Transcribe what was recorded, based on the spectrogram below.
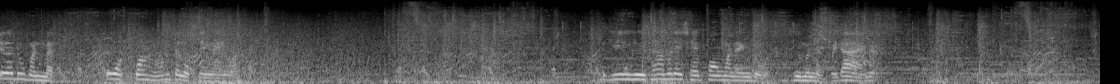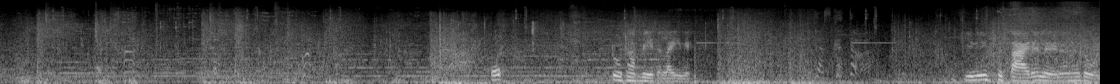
ี่ยแล้วดูมันแบบโคตรกว้างแล้วมันจะหลบยังไงวะเมื่อกี้คือถ้าไม่ได้ใช้พองแมลงโดด คือมันหลบไม่ได้นะโอ๊ะโดนทาเบตอะไรเนี่ยเมื่อกี้นี่คือตายได้เลยนะถ้าโดน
